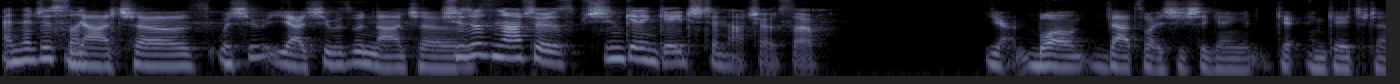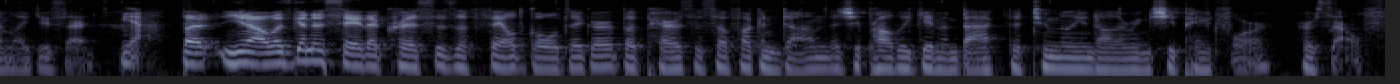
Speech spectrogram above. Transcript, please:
and then just like Nachos. Was she? Yeah, she was with Nachos. she was with Nachos. She didn't get engaged to Nachos though. Yeah, well, that's why she should get, get engaged to him, like you said. Yeah. But you know, I was gonna say that Chris is a failed gold digger, but Paris is so fucking dumb that she probably gave him back the two million dollar ring she paid for herself.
